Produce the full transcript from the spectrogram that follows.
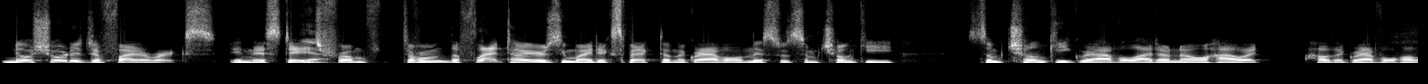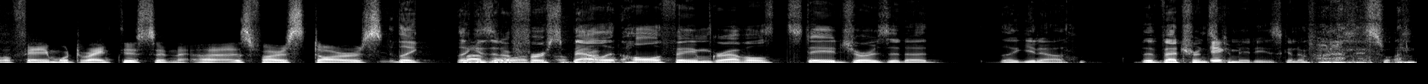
no shortage of fireworks in this stage Yeah. from from the flat tires you might expect on the gravel, and this was some chunky some chunky gravel. I don't know how it how the gravel Hall of Fame would rank this, and uh, as far as stars. Like like is it a Level of- first of ballot gravel. Hall of Fame gravel stage or is it a like you know the Veterans It- Committee is going to vote on this one?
